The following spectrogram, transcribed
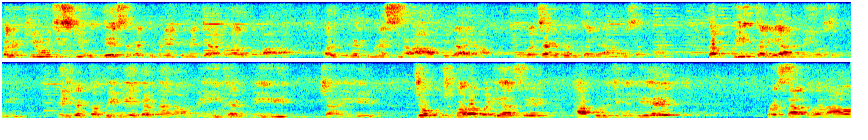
बोले, क्यों? जिसके उद्देश्य में तुमने इतने जानवर को मारा और इतने तुमने शराब पिलाया, वो बच्चा का कभी कल्याण हो सकता है? कभी कल्याण नहीं हो सकती इसलिए कभी भी ये गंदा काम नहीं करनी चाहिए। जो कुछ करो, बढ़िया से ठाकुर जी के लिए प्रसाद बनाओ,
